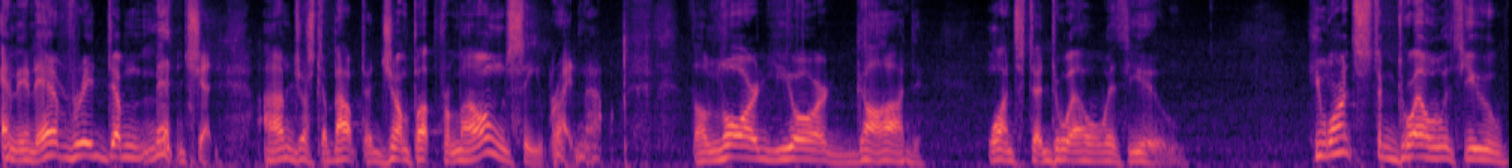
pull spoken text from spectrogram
and in every dimension. I'm just about to jump up from my own seat right now. The Lord your God wants to dwell with you. He wants to dwell with you,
